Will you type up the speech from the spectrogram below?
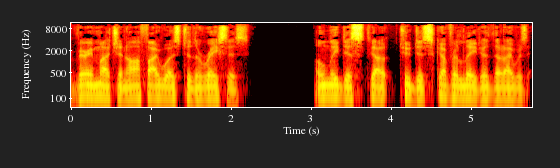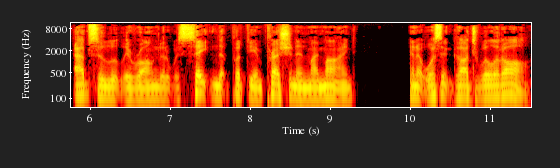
very much, and off I was to the races only to discover later that I was absolutely wrong, that it was Satan that put the impression in my mind, and it wasn't God's will at all.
